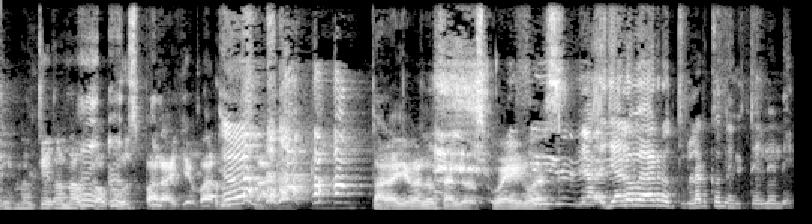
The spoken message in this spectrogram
Y no tiene un autobús para llevarlos a, para llevarlos a los juegos. Ya, ya lo voy a rotular con el telele.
